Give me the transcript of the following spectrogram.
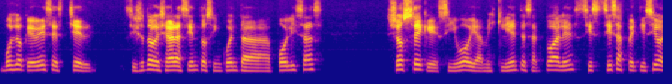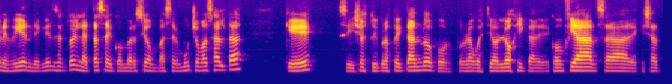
vos lo que ves es, che, si yo tengo que llegar a 150 pólizas, yo sé que si voy a mis clientes actuales, si, esas peticiones vienen de clientes actuales, la tasa de conversión va a ser mucho más alta que si yo estoy prospectando por, una cuestión lógica de confianza, de que ya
